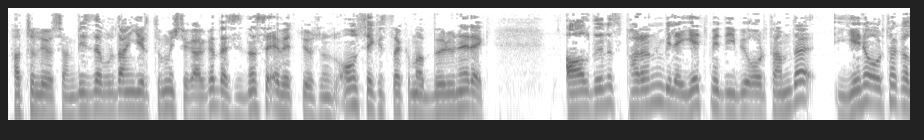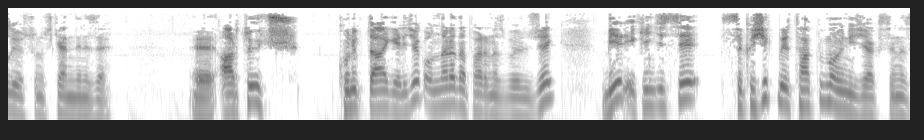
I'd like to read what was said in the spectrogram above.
Hatırlıyorsan biz de buradan yırtılmıştık. Arkadaş siz nasıl evet diyorsunuz? 18 takıma bölünerek aldığınız paranın bile yetmediği bir ortamda yeni ortak alıyorsunuz kendinize. E, artı 3 kulüp daha gelecek. Onlara da paranız bölünecek. Bir ikincisi sıkışık bir takvim oynayacaksınız.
